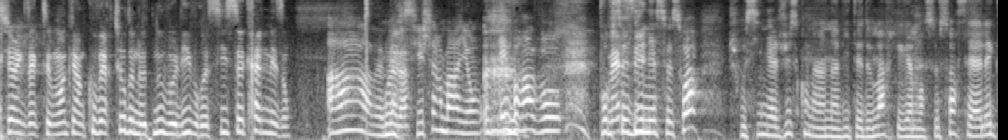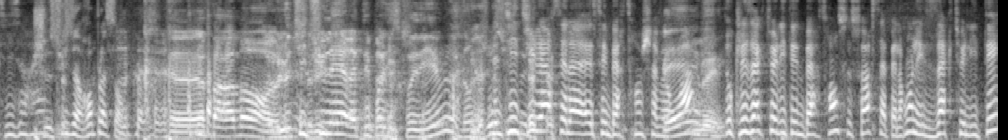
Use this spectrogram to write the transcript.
signature, exactement, qui est en couverture de notre nouveau livre aussi, Secret de maison. Ah, mais Voilà. merci, chère Marion. Et bravo pour ce dîner ce soir. Je vous signale juste qu'on a un invité de marque également ce soir, c'est Alex Vizorel. Je suis un remplaçant. Euh, apparemment, euh, le titulaire n'était pas disponible. Donc Le titulaire, c'est Bertrand Chameroy. Eh oui. Donc les actualités de Bertrand ce soir s'appelleront les actualités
